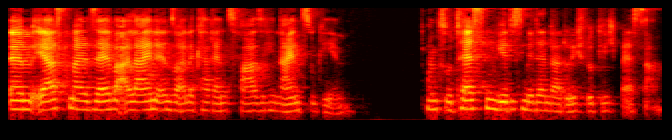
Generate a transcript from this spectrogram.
ähm, erstmal selber alleine in so eine Karenzphase hineinzugehen. Und zu testen, geht es mir denn dadurch wirklich besser.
